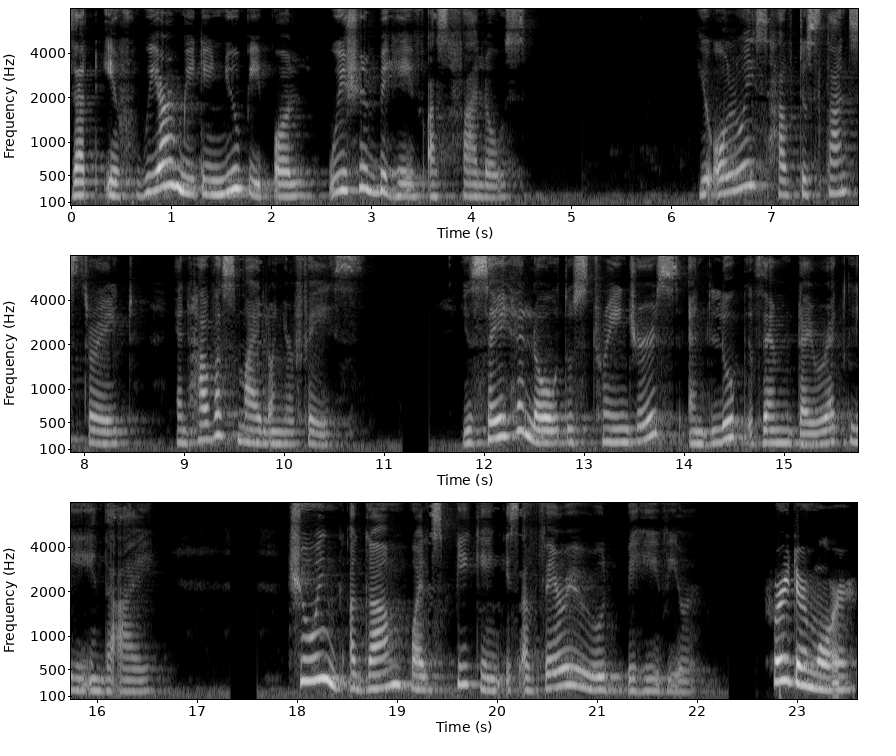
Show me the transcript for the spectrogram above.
that if we are meeting new people, we should behave as follows. You always have to stand straight and have a smile on your face. You say hello to strangers and look them directly in the eye. Chewing a gum while speaking is a very rude behavior. Furthermore,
